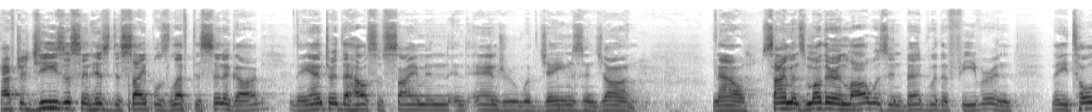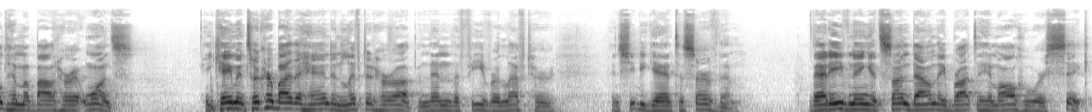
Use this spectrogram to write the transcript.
After Jesus and his disciples left the synagogue, they entered the house of Simon and Andrew with James and John. Now, Simon's mother in law was in bed with a fever, and they told him about her at once. He came and took her by the hand and lifted her up, and then the fever left her, and she began to serve them. That evening at sundown, they brought to him all who were sick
